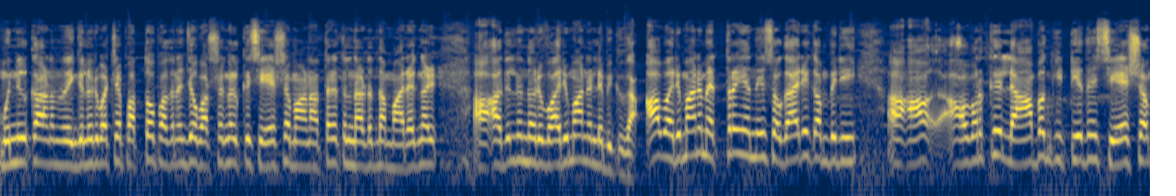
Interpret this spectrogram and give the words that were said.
മുന്നിൽ കാണുന്നതെങ്കിൽ ഒരു പക്ഷേ പത്തോ പതിനഞ്ചോ വർഷങ്ങൾക്ക് ശേഷമാണ് അത്തരത്തിൽ നടുന്ന മരങ്ങൾ അതിൽ നിന്നൊരു വരുമാനം ലഭിക്കുക. ആ വരുമാനം എത്രയെന്ന് ഈ സ്വകാര്യ കമ്പനി അവർക്ക് ലാഭം കിട്ടിയതിന് ശേഷം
